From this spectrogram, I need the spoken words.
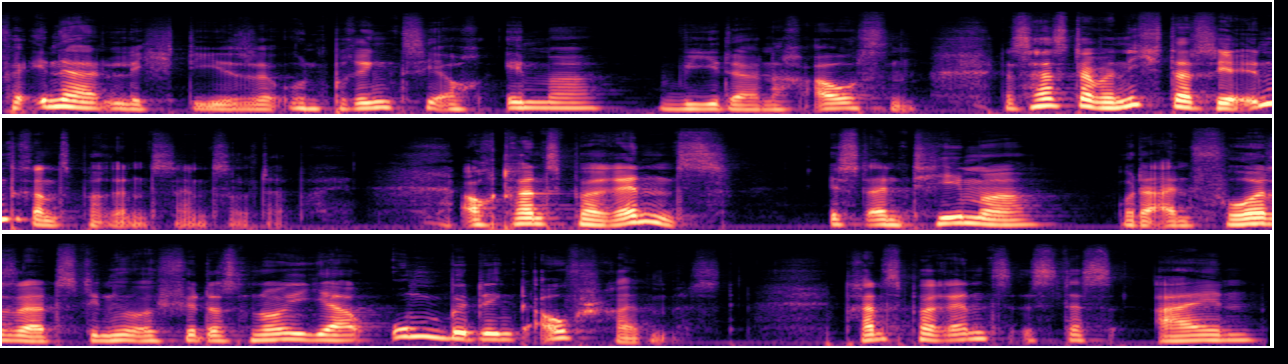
Verinnerlicht diese und bringt sie auch immer wieder nach außen. Das heißt aber nicht, dass ihr intransparent sein sollt dabei. Auch Transparenz ist ein Thema oder ein Vorsatz, den ihr euch für das neue Jahr unbedingt aufschreiben müsst. Transparenz ist das Ein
